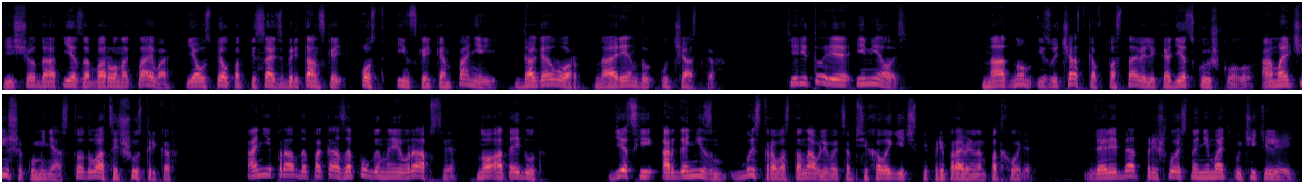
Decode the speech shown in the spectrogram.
Еще до отъезда барона Клайва я успел подписать с британской Ост-Индской компанией договор на аренду участков. Территория имелась, на одном из участков поставили кадетскую школу, а мальчишек у меня 120 шустриков. Они, правда, пока запуганные в рабстве, но отойдут. Детский организм быстро восстанавливается психологически при правильном подходе. Для ребят пришлось нанимать учителей.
